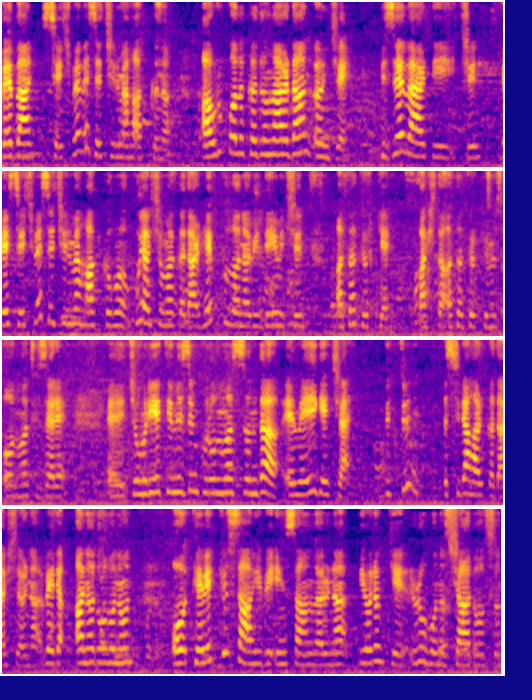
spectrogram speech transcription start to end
Ve ben seçme ve seçilme hakkını Avrupalı kadınlardan önce bize verdiği için ve seçme seçilme hakkımı bu yaşıma kadar hep kullanabildiğim için Atatürk'e, başta Atatürk'ümüz olmak üzere e, Cumhuriyetimizin kurulmasında emeği geçen bütün silah arkadaşlarına ve de Anadolu'nun o tevekkül sahibi insanlarına diyorum ki ruhunuz şad olsun.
